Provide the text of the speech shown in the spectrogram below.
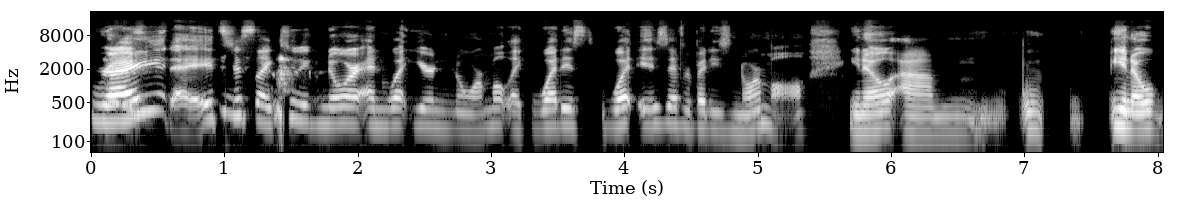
right? It's just like to ignore and what your normal like what is what is everybody's normal, you know? Um you know,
